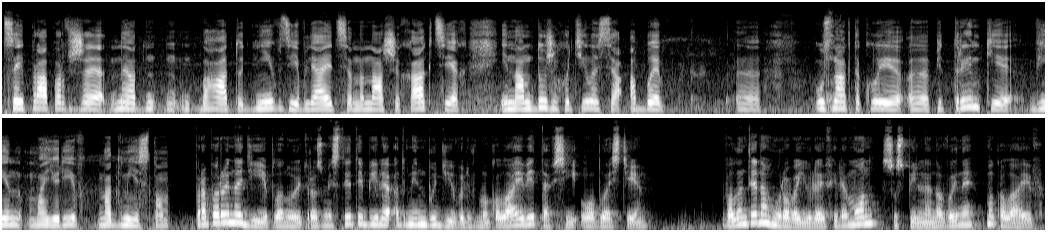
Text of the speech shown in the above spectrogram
Цей прапор вже не од... багато днів з'являється на наших акціях, і нам дуже хотілося, аби е, у знак такої е, підтримки він майорів над містом. Прапори надії планують розмістити біля адмінбудівель в Миколаєві та всій області. Валентина Гурова, Юлія Філімон, Суспільне новини, Миколаїв.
